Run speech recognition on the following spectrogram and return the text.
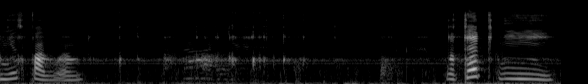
Nie spadłem. No tepnij.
